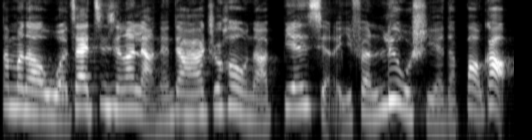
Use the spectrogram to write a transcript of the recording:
那么呢，我在进行了两年调查之后呢，编写了一份六十页的报告，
